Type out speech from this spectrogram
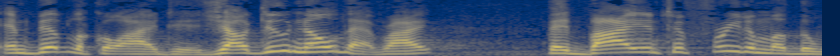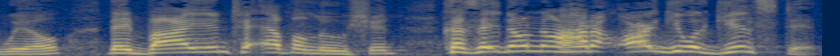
and biblical ideas. Y'all do know that, right? They buy into freedom of the will. They buy into evolution because they don't know how to argue against it.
